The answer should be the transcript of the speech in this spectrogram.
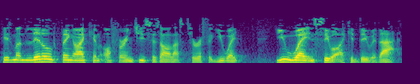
here's my little thing I can offer. And Jesus says, Oh, that's terrific. You wait, you wait and see what I can do with that.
